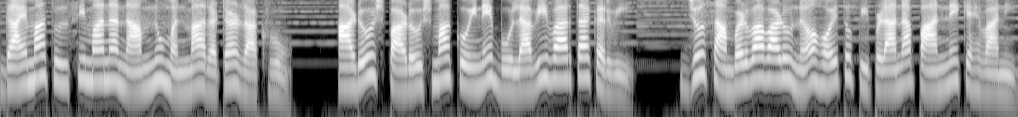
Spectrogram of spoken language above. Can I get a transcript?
ગાયમાં તુલસીમાના નામનું મનમાં રટણ રાખવું. આડોશ પાડોશમાં કોઈને બોલાવી વાર્તા કરવી. જો સાંભળવાવાળું ન હોય તો પીપળાના પાનને કહેવાની,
